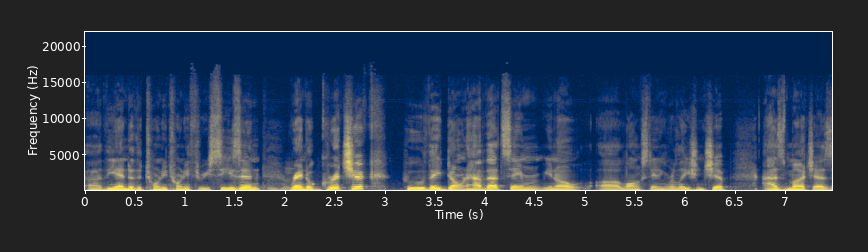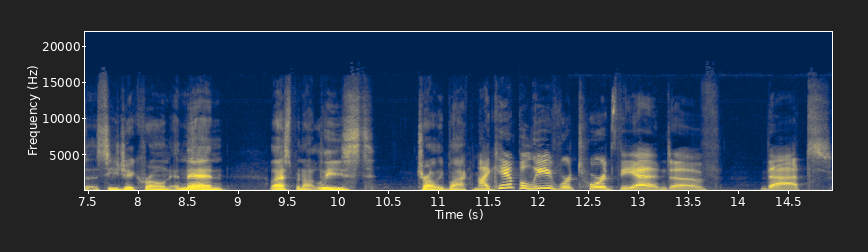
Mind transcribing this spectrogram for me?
uh, the end of the 2023 season. Randal Grichuk, who they don't have that same you know uh, long-standing relationship as much as CJ Cron, and then last but not least, Charlie Blackmon. I can't believe we're towards the end of that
